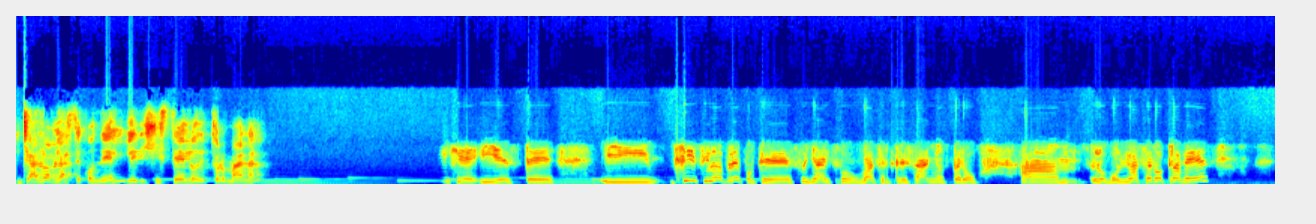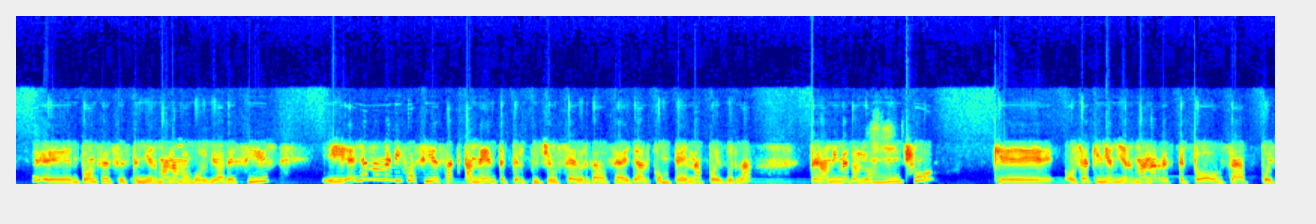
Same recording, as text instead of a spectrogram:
¿ya lo hablaste con él? ¿Le dijiste lo de tu hermana? Dije, y este, y sí, sí lo hablé porque eso ya hizo, va a ser tres años, pero lo volvió a hacer otra vez. Eh, entonces, este, mi hermana me volvió a decir, y ella no me dijo así exactamente, pero pues yo sé, ¿verdad? O sea, ella con pena, pues, ¿verdad? Pero a mí me dolió mucho que, o sea, que ni a mi hermana respetó, o sea, pues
